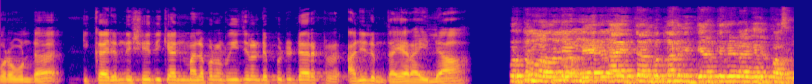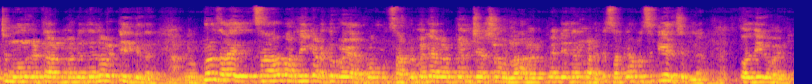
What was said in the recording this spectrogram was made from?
കുറവുണ്ട്. ഇക്കാര്യം നിഷേധിക്കാൻ മലപ്പുറം റീജിയണൽ ഡെപ്യൂട്ടി ഡയറക്ടർ അനിലും തയ്യാറായില്ല. പുറത്ത് മാത്രം ഏഴായിരത്തി അമ്പത്തിനാല് വിദ്യാർത്ഥികളാണ് അങ്ങനെ ഫസ്റ്റ് മൂന്ന് ഘട്ട അലോട്ട്മെന്റ് തന്നെ വെട്ടിയിരിക്കുന്നത്. ഇപ്പോൾ സാറ് പറഞ്ഞ ഈ കണക്ക് പ്രകാരം ഇപ്പം സപ്ലിമെന്റ് അലോട്ട്മെന്റ് ശേഷമുള്ള അലോട്ട്മെന്റ് ചെയ്ത കണക്ക് സർക്കാർ പ്രസിദ്ധീകരിച്ചിട്ടില്ല ഔദ്യോഗികമായിട്ട്.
